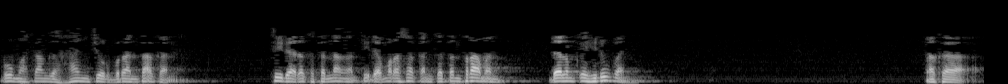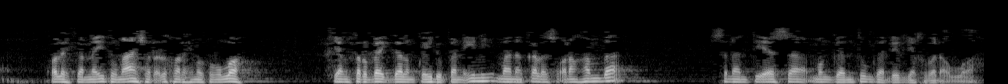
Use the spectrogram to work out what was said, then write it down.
rumah tangga hancur berantakan. Tidak ada ketenangan, tidak merasakan ketentraman dalam kehidupan. Maka oleh karena itu masyarakat rahimakumullah yang terbaik dalam kehidupan ini manakala seorang hamba senantiasa menggantungkan dirinya kepada Allah.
